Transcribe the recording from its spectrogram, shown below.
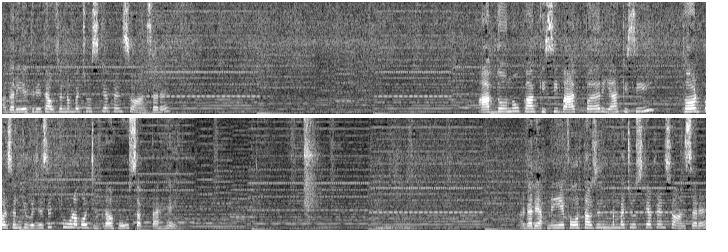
अगर ये थ्री थाउज़ेंड नंबर चूज़ किया फ्रेंड्स तो आंसर है। आप दोनों का किसी बात पर या किसी थर्ड पर्सन की वजह से थोड़ा बहुत झगड़ा हो सकता है। अगर आपने ये फोर थाउज़ेंड नंबर चूज़ किया फ्रेंड्स तो आंसर है।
